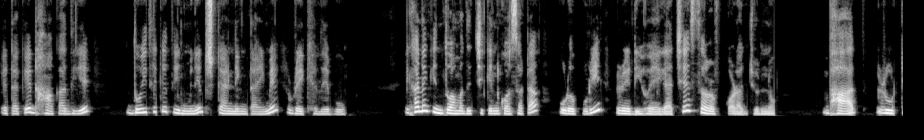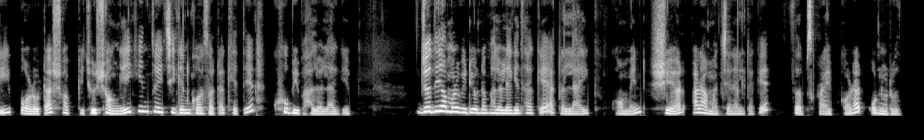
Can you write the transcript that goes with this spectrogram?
এটাকে ঢাকা দিয়ে দুই থেকে তিন মিনিট স্ট্যান্ডিং টাইমে রেখে দেব। এখানে কিন্তু আমাদের চিকেন কষাটা পুরোপুরি রেডি হয়ে গেছে সার্ভ করার জন্য। ভাত, রুটি, পরোটা সব কিছুর সঙ্গেই কিন্তু এই চিকেন কষাটা খেতে খুবই ভালো লাগে। যদি আমার ভিডিওটা ভালো লেগে থাকে, একটা লাইক, কমেন্ট, শেয়ার আর আমার চ্যানেলটাকে সাবস্ক্রাইব করার অনুরোধ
